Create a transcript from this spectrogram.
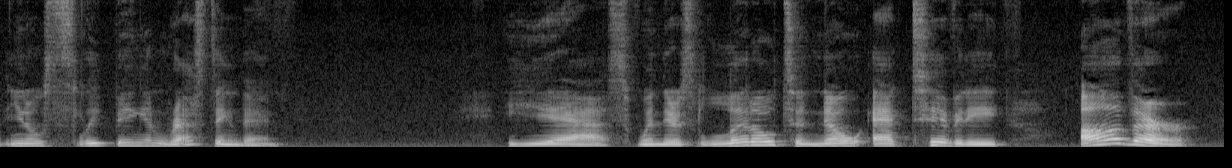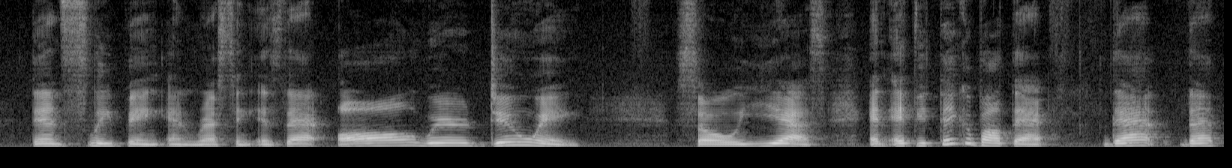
you know, sleeping and resting then? Yes, when there's little to no activity other than sleeping and resting. Is that all we're doing? So, yes. And if you think about that, that that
